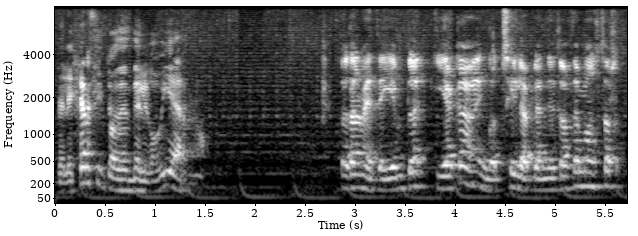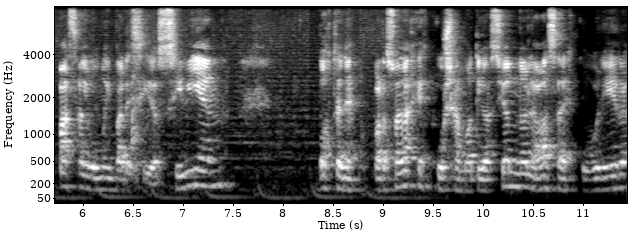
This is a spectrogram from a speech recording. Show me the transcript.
del ejército, del gobierno. Totalmente. Y, en y acá, en Godzilla Planet of the Monsters, pasa algo muy parecido. Si bien vos tenés personajes cuya motivación no la vas a descubrir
